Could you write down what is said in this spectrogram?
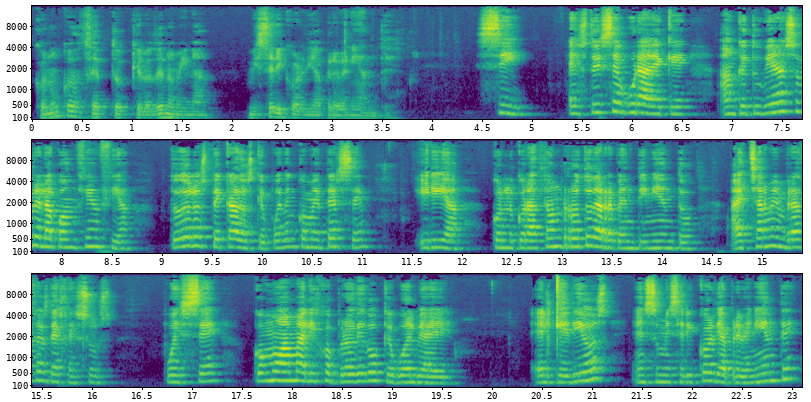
con un concepto que lo denomina misericordia preveniente. Sí, estoy segura de que, aunque tuviera sobre la conciencia todos los pecados que pueden cometerse, iría, con el corazón roto de arrepentimiento, a echarme en brazos de Jesús, pues sé cómo ama al Hijo pródigo que vuelve a Él. El que Dios, en su misericordia preveniente,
